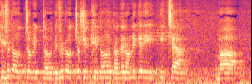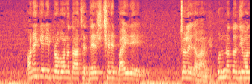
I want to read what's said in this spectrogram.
কিছুটা উচ্চবিত্ত, কিছুটা উচ্চশিক্ষিত, তাদের অনেকেরই ইচ্ছা বা অনেকেরই প্রবণতা আছে দেশ ছেড়ে বাইরে চলে যাওয়ার। উন্নত জীবন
